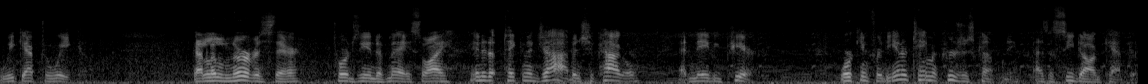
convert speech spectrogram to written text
week after week. Got a little nervous there towards the end of May, so I ended up taking a job in Chicago at Navy Pier, working for the Entertainment Cruisers Company as a Sea Dog captain.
